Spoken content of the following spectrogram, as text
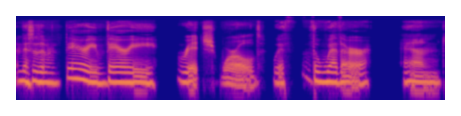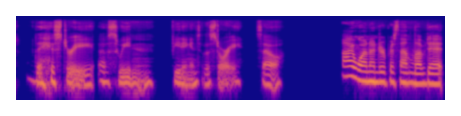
And this is a very, very rich world with the weather and the history of Sweden feeding into the story. So I 100% loved it.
